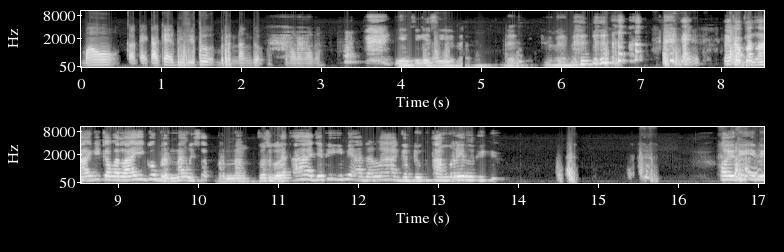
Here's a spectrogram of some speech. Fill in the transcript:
mau kakek-kakek di situ berenang tuh ke mana-mana? Iya juga sih. eh, kapan lagi, kapan lagi gue berenang nih, set berenang. Terus gue lihat, ah jadi ini adalah gedung Tamrin. oh ini ini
